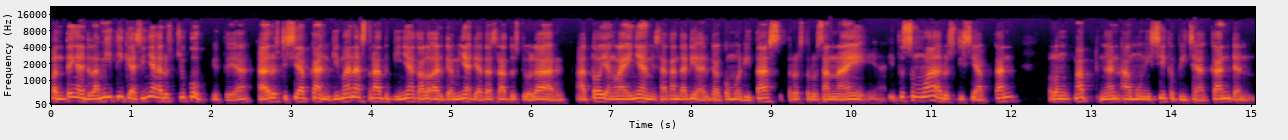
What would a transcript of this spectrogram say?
penting adalah mitigasinya harus cukup gitu ya. Harus disiapkan gimana strateginya kalau harga minyak di atas 100 dolar atau yang lainnya misalkan tadi harga komoditas terus-terusan naik ya. Itu semua harus disiapkan lengkap dengan amunisi kebijakan dan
